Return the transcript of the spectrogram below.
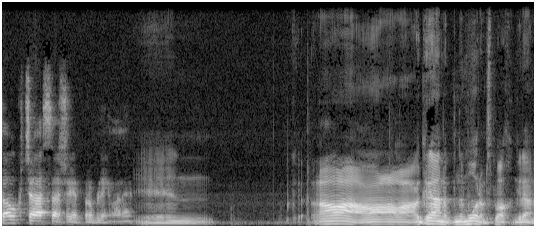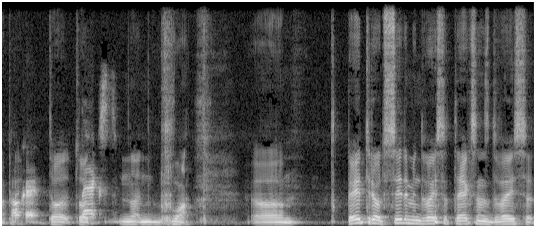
dolg časa že problema. Ne? In... A, a, na, ne morem, sploh gre naprej. Okej. To, to, Next. na, bua. um, Patriot 27, Texans 20.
